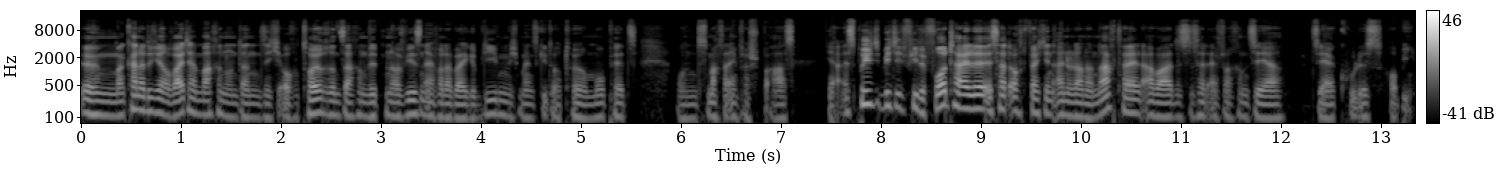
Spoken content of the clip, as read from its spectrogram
äh, man kann natürlich auch weitermachen und dann sich auch teureren Sachen widmen, aber wir sind einfach dabei geblieben. Ich meine, es gibt auch teure Mopeds und es macht einfach Spaß. Ja, es bietet viele Vorteile, es hat auch vielleicht den einen oder anderen Nachteil, aber das ist halt einfach ein sehr, sehr cooles Hobby.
